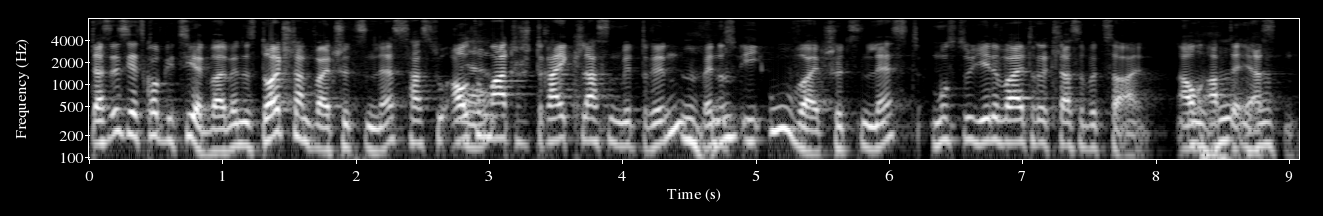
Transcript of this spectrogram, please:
Das ist jetzt kompliziert, weil wenn du es deutschlandweit schützen lässt, hast du automatisch drei Klassen mit drin. Mhm. Wenn du es EU-weit schützen lässt, musst du jede weitere Klasse bezahlen. Auch Mhm, ab der ersten.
